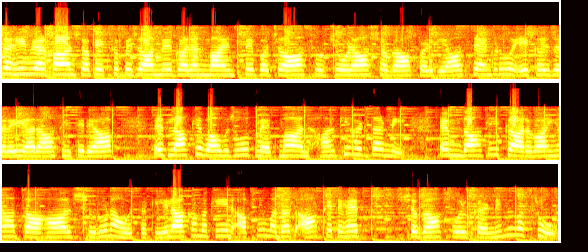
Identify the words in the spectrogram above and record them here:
रहीम यार खान चौक एक सौ पचानवे गलन माइंस में पचास फुट चौड़ा शगाफ पड़ गया। सैकड़ों एकड़ ज़रिए अरासी से रियाब इतला के बावजूद महकमा अनहार की हटदर्मी इमदादी कार्रवाइयाँ ताहाल शुरू न हो सकी। इलाका मकीन अपनी मदद आप के तहत शगाफ पुर करने में मसरूफ।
